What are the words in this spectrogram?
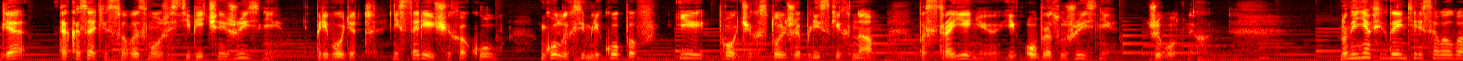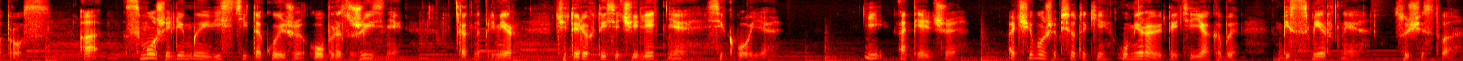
Для доказательства возможности вечной жизни приводят нестареющих акул – голых землекопов и прочих столь же близких нам по строению и образу жизни животных. Но меня всегда интересовал вопрос, а сможем ли мы вести такой же образ жизни, как, например, четырехтысячелетняя секвойя? И опять же, от чего же все-таки умирают эти якобы бессмертные существа?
